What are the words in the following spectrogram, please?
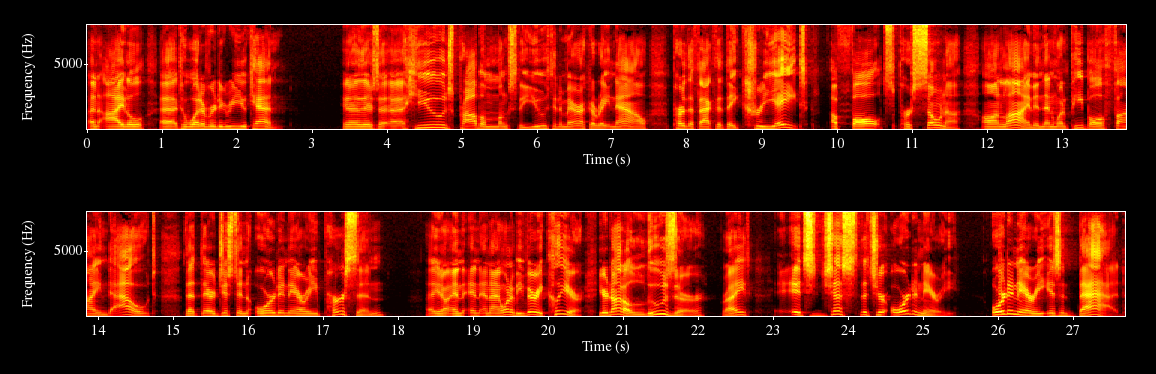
an idol uh, to whatever degree you can. You know, there's a, a, huge problem amongst the youth in America right now, per the fact that they create a false persona online. And then when people find out that they're just an ordinary person, uh, you know, and, and, and I want to be very clear you're not a loser, right? It's just that you're ordinary. Ordinary isn't bad.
